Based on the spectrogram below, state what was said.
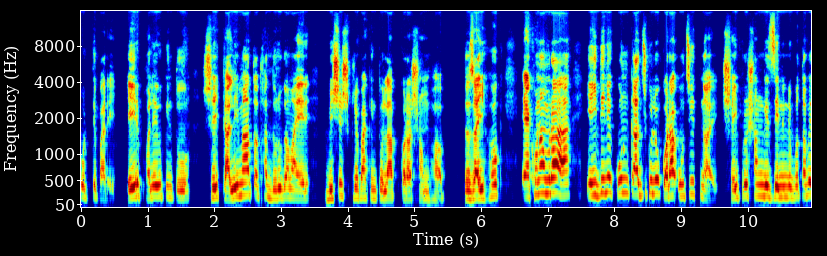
করতে পারে, এর ফলেও কিন্তু সেই কালিমা তথা দুর্গা মায়ের বিশেষ কৃপা কিন্তু লাভ করা সম্ভব। তো যাই হোক, এখন আমরা এই দিনে কোন কাজগুলো করা উচিত নয় সেই প্রসঙ্গে জেনে নেব। তবে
